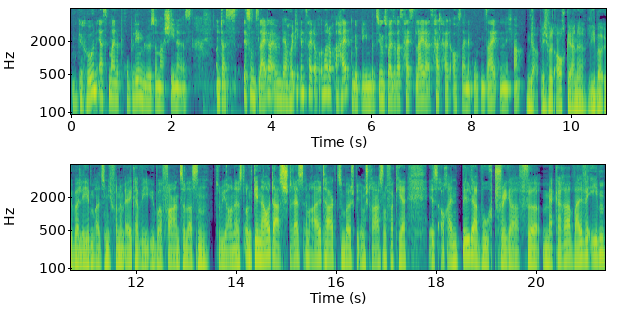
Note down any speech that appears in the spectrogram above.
Gehirn erstmal eine Problemlösemaschine ist. Und das ist uns leider in der heutigen Zeit auch immer noch erhalten geblieben. Beziehungsweise, was heißt leider? Es hat halt auch seine guten Seiten, nicht wahr? Ja, ich würde auch gerne lieber überleben, als mich von einem LKW überfahren zu lassen, to be honest. Und genau das, Stress im Alltag, zum Beispiel im Straßenverkehr, ist auch ein Bilderbuch-Trigger für Meckerer, weil wir eben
